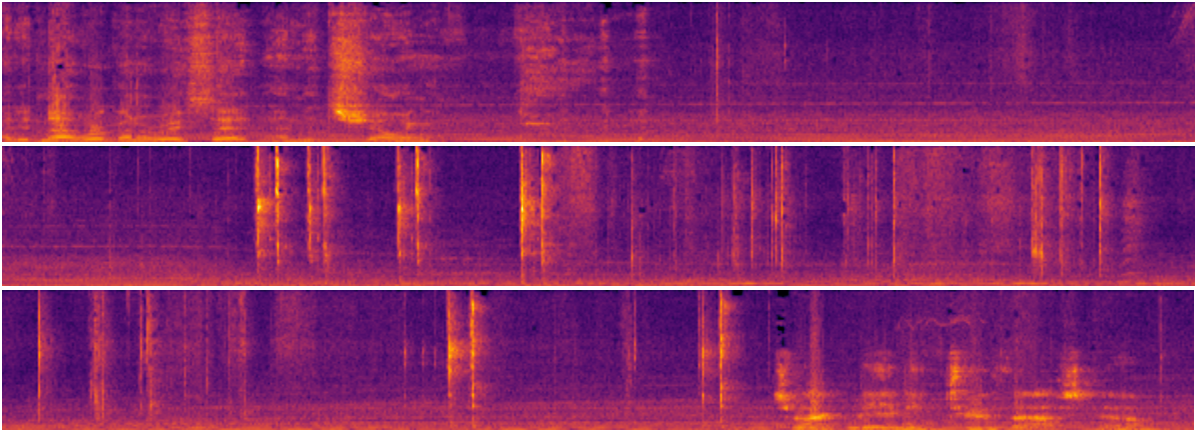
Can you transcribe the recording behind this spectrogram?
I did not work on a race set, and it's showing. Track may be too fast now.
